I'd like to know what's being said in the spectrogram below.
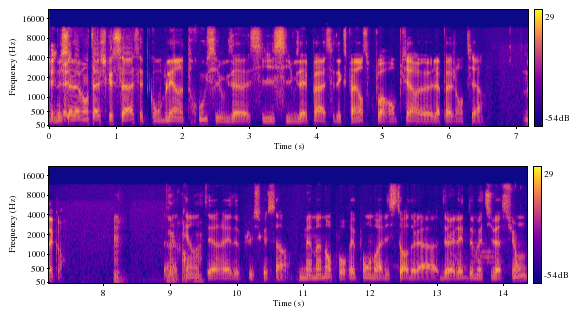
Le seul avantage que ça a, c'est de combler un trou si vous avez, si, si vous n'avez pas assez d'expérience pour pouvoir remplir la page entière. D'accord. Hmm. Ça n'a aucun intérêt de plus que ça. Mais maintenant, pour répondre à l'histoire de la, de la lettre de motivation,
